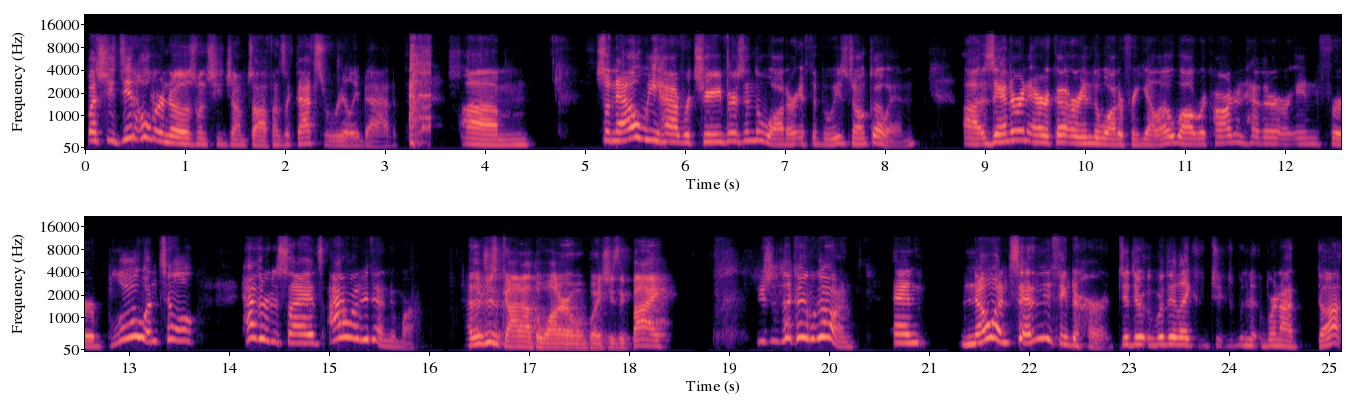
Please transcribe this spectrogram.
but she did hold her nose when she jumped off. I was like, that's really bad. um, so now we have retrievers in the water if the buoys don't go in. Uh, Xander and Erika are in the water for yellow, while Ricard and Heather are in for blue until Heather decides, I don't want to do that anymore. Heather just got out the water at one point. She's like, bye. She's just like, okay, we're going. And no one said anything to her. Did there, were they like, we're not done.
